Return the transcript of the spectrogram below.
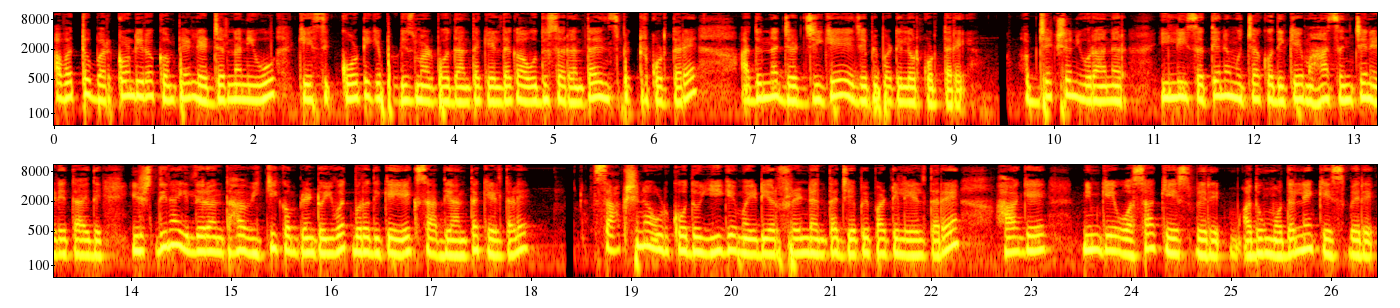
ಅವತ್ತು ಬರ್ಕೊಂಡಿರೋ ಕಂಪ್ಲೇಂಟ್ ಲೆಡ್ಜರ್ನ ನೀವು ಕೇಸ್ ಕೋರ್ಟಿಗೆ ಪ್ರೊಡ್ಯೂಸ್ ಮಾಡ್ಬೋದಾ ಅಂತ ಕೇಳಿದಾಗ, ಹೌದು ಸರ್ ಅಂತ ಇನ್ಸ್ಪೆಕ್ಟರ್ ಕೊಡ್ತಾರೆ. ಅದನ್ನ ಜಡ್ಜಿಗೆ ಜೆ ಪಿ ಪಾಟೀಲ್ ಅವ್ರು ಕೊಡ್ತಾರೆ. ಅಬ್ಜೆಕ್ಷನ್ ಯುವರ್ ಆನರ್ ಇಲ್ಲಿ ಸತ್ಯನ ಮುಚ್ಚಾಕೋದಿಕ್ಕೆ ಮಹಾಸಂಚೆ ನಡೀತಾ ಇದೆ. ಇಷ್ಟು ದಿನ ಇಲ್ದಿರೋಂತಹ ವಿಕಿ ಕಂಪ್ಲೇಂಟ್ ಇವತ್ ಬರೋದಿಕ್ಕೆ ಹೇಗ್ ಸಾಧ್ಯ ಅಂತ ಕೇಳ್ತಾಳೆ. ಸಾಕ್ಷಿನ ಹುಡ್ಕೋದು ಹೀಗೆ ಮೈ ಡಿಯರ್ ಫ್ರೆಂಡ್ ಅಂತ ಜೆ ಪಿ ಪಾಟೀಲ್ ಹೇಳ್ತಾರೆ. ಹಾಗೆ ನಿಮ್ಗೆ ಹೊಸ ಕೇಸ್ ಬೇರೆ, ಅದು ಮೊದಲನೇ ಕೇಸ್ ಬೇರೆ.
